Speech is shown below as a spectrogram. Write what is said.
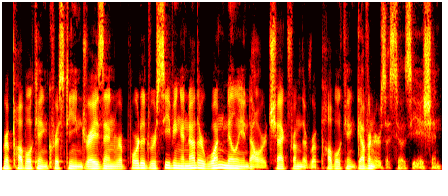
Republican Christine Drazan reported receiving another $1 million check from the Republican Governors Association,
